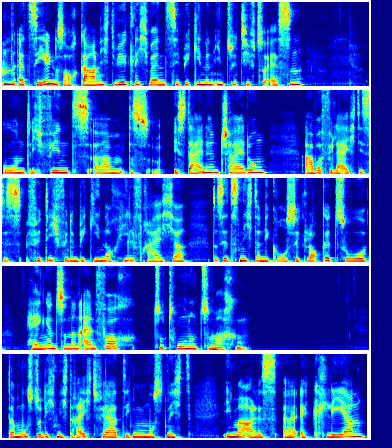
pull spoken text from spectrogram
erzählen das auch gar nicht wirklich, wenn sie beginnen intuitiv zu essen. Und ich finde, ähm, das ist deine Entscheidung, aber vielleicht ist es für dich für den Beginn auch hilfreicher, das jetzt nicht an die große Glocke zu hängen, sondern einfach zu tun und zu machen. Da musst du dich nicht rechtfertigen, musst nicht immer alles äh, erklären,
